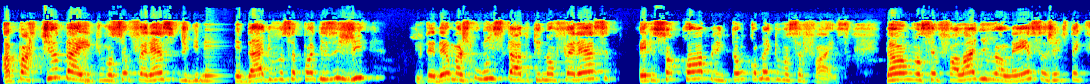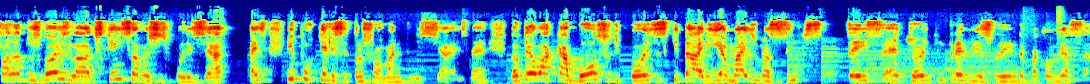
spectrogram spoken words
A partir daí que você oferece dignidade, você pode exigir, entendeu? Mas um Estado que não oferece, ele só cobra, então como é que você faz? Então, você falar de violência, a gente tem que falar dos dois lados. Quem são esses policiais e por que eles se transformaram em policiais, né? Então tem um acabouço de coisas que daria mais umas 5, 6, 7, 8 entrevistas ainda para conversar.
